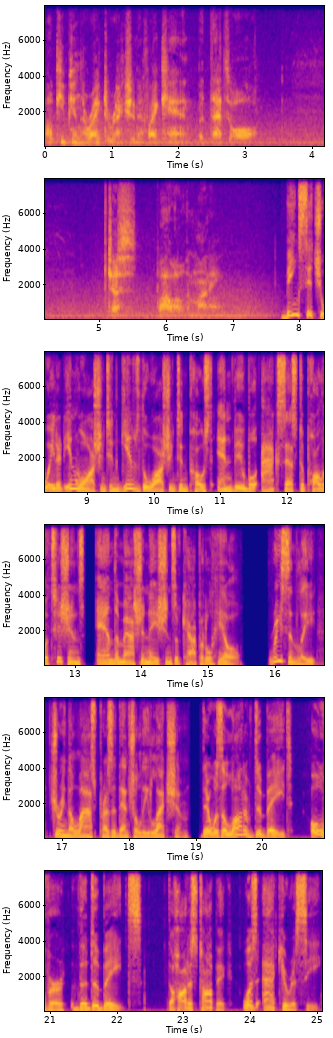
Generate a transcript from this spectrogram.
I'll keep you in the right direction if I can, but that's all. Just follow the money. Being situated in Washington gives the Washington Post enviable access to politicians and the machinations of Capitol Hill. Recently, during the last presidential election, there was a lot of debate over the debates. The hottest topic was accuracy.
